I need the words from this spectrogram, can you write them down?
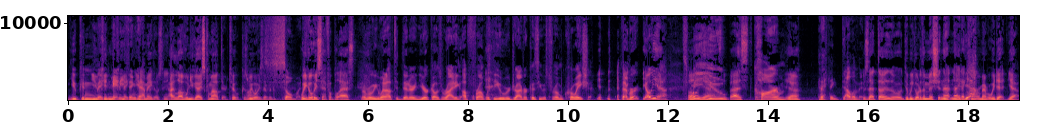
You can You make can, you anything can make, you happen. can make those things. I love when you guys come out there too, because we Oh, always have a, so much. We always have a blast. Remember, we went out to dinner and Yurko's riding up front with the Uber driver because he was from Croatia. Remember? Oh yeah, It's oh, me, yeah, you, it's the best. Carm, Yeah, and I think Delavit. Was that the? Did we go to the mission that night? I Yeah. can't remember. We did. Yeah.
